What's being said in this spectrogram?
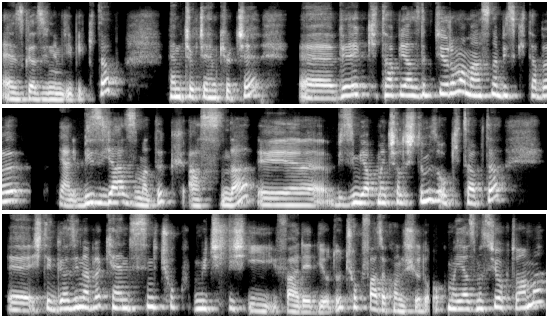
Ez Gazinim diye bir kitap. Hem Türkçe hem Kürtçe. E, ve kitap yazdık diyorum ama aslında biz kitabı yani biz yazmadık aslında. Ee, bizim yapmaya çalıştığımız o kitapta e, işte Gazin abla kendisini çok müthiş iyi ifade ediyordu. Çok fazla konuşuyordu. Okuma yazması yoktu ama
